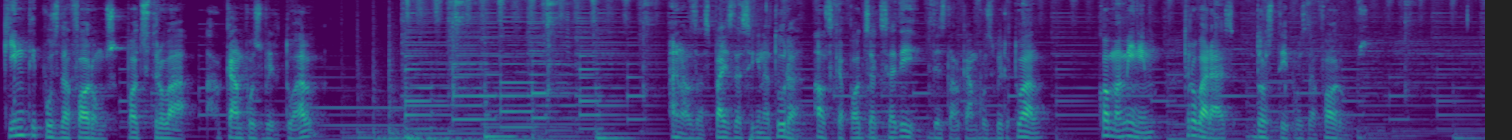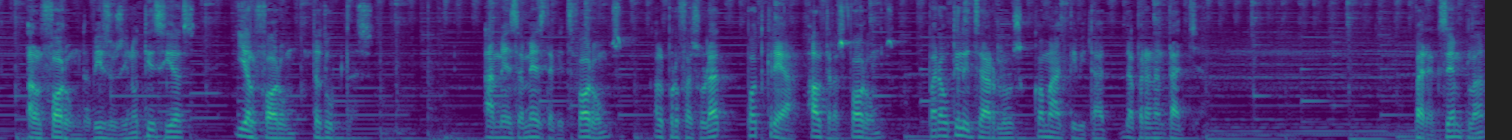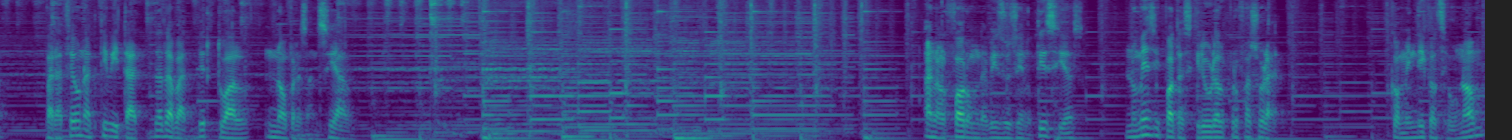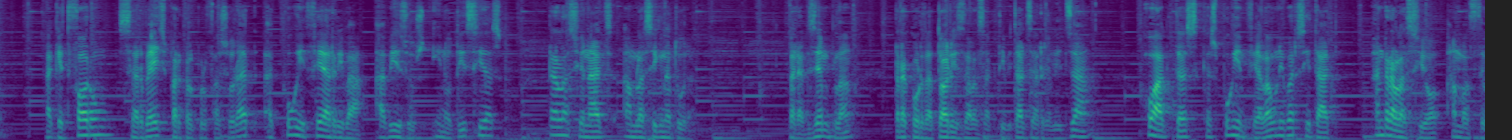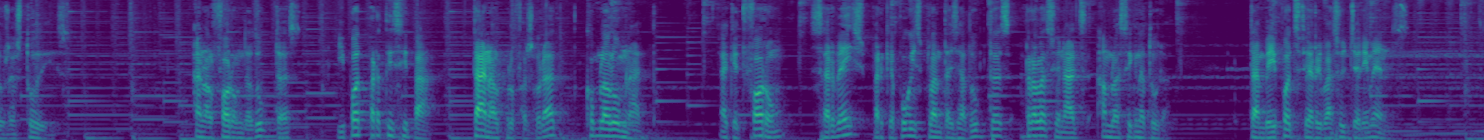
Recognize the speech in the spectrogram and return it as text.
Quin tipus de fòrums pots trobar al campus virtual? En els espais de signatura als que pots accedir des del campus virtual, com a mínim trobaràs dos tipus de fòrums. El fòrum d'avisos i notícies i el fòrum de dubtes. A més a més d'aquests fòrums, el professorat pot crear altres fòrums per a utilitzar-los com a activitat d'aprenentatge. Per exemple, per a fer una activitat de debat virtual no presencial. En el fòrum d'avisos i notícies, només hi pot escriure el professorat. Com indica el seu nom, aquest fòrum serveix perquè el professorat et pugui fer arribar avisos i notícies relacionats amb l'assignatura. Per exemple, recordatoris de les activitats a realitzar o actes que es puguin fer a la universitat en relació amb els teus estudis. En el fòrum de dubtes hi pot participar tant el professorat com l'alumnat. Aquest fòrum serveix perquè puguis plantejar dubtes relacionats amb l'assignatura. També hi pots fer arribar suggeriments.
